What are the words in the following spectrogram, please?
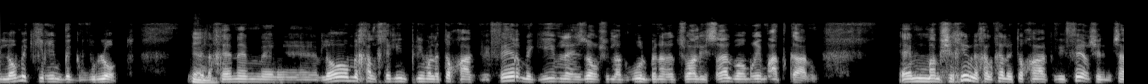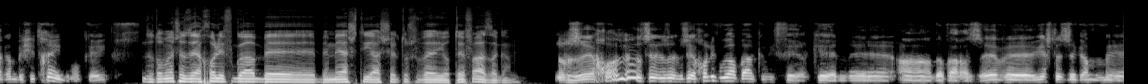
לא מכירים בגבולות. כן. ולכן הם אה, לא מחלחלים פנימה לתוך האקוויפר, מגיעים לאזור של הגבול בין הרצועה לישראל ואומרים עד כאן. הם ממשיכים לחלחל לתוך האקוויפר שנמצא גם בשטחנו, אוקיי? זאת אומרת שזה יכול לפגוע במי השתייה של תושבי עוטף עזה גם. זה יכול, זה, זה, זה יכול לפגוע באקוויפר, כן, אה, הדבר הזה, ויש לזה גם אה,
